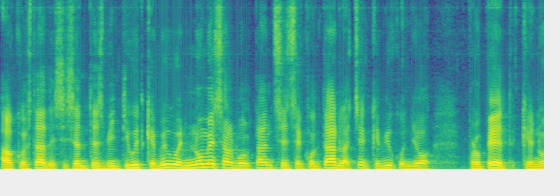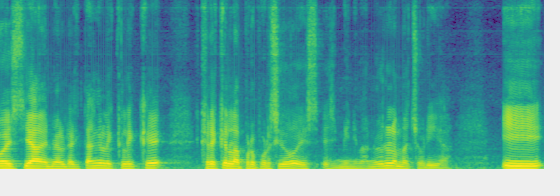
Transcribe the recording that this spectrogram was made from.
al costat de 628 que viuen només al voltant, sense comptar la gent que viu com jo, propet, que no és ja en el rectangle, crec que, crec que la proporció és, és mínima, no és la majoria. I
